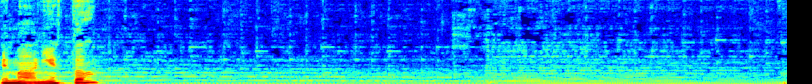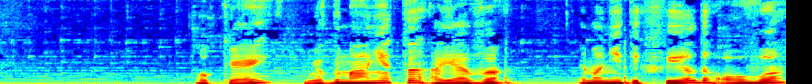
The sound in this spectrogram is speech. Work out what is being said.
a magnet. Okay, with the magnet I have a magnetic field of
